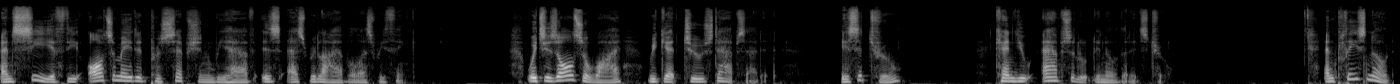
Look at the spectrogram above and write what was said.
and see if the automated perception we have is as reliable as we think. Which is also why we get two stabs at it. Is it true? Can you absolutely know that it's true? And please note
